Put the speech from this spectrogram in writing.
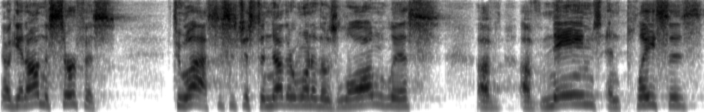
Now, again, on the surface, to us, this is just another one of those long lists of, of names and places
